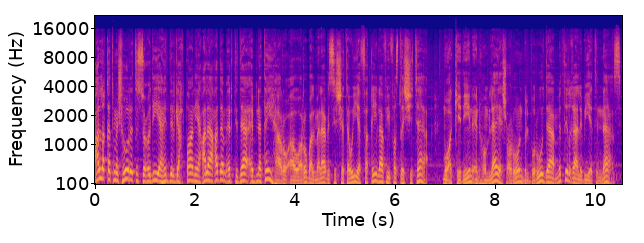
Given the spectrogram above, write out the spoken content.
علقت مشهورة السعودية هند القحطاني على عدم ارتداء ابنتيها رؤى وربى الملابس الشتوية الثقيلة في فصل الشتاء مؤكدين أنهم لا يشعرون بالبرودة مثل غالبية الناس.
